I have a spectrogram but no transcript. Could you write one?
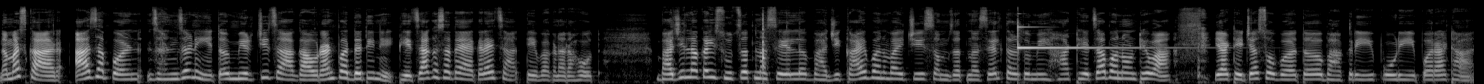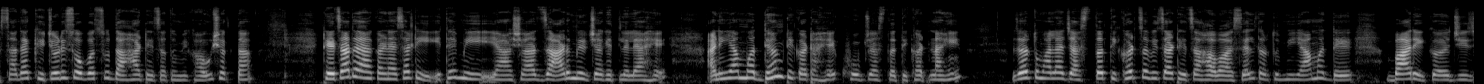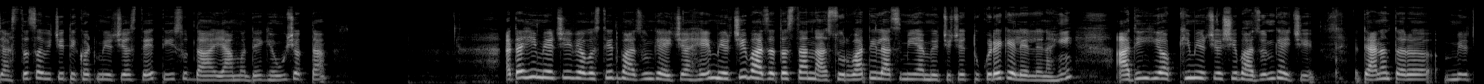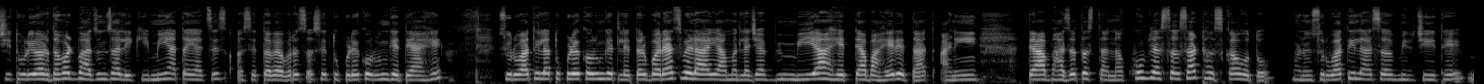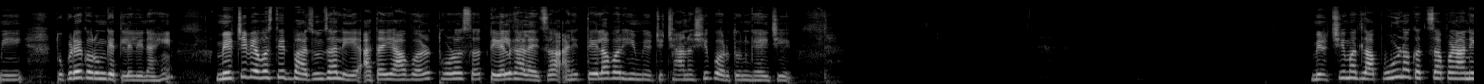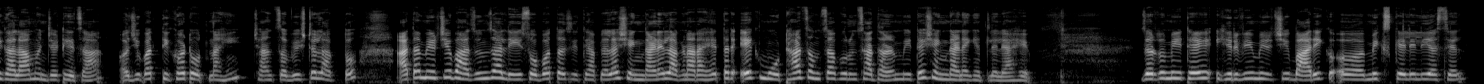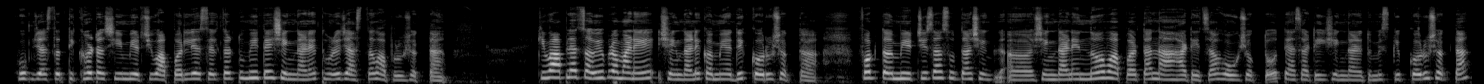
नमस्कार. आज आपण झणझणीत मिरचीचा गावरान पद्धतीने ठेचा कसा तयार करायचा ते बघणार आहोत. भाजीला काही सुचत नसेल भाजी काय बनवायची समजत नसेल तर तुम्ही हा ठेचा बनवून ठेवा. या ठेच्यासोबत भाकरी पोळी पराठा साध्या खिचडीसोबत सुद्धा हा ठेचा तुम्ही खाऊ शकता. ठेचा तयार करण्यासाठी इथे मी या अशा जाड मिरच्या घेतलेल्या आहे आणि या मध्यम तिखट आहे खूप जास्त तिखट नाही. जर तुम्हाला जास्त तिखट चवीचा ठेचा हवा असेल तर तुम्ही यामध्ये बारीक जी जास्त चवीची तिखट मिरची असते ती सुद्धा यामध्ये घेऊ शकता. आता ही मिरची व्यवस्थित भाजून घ्यायची आहे. मिरची भाजत असताना सुरुवातीलाच मी या मिरचीचे तुकडे केलेले नाही. आधी ही अख्खी मिरची अशी भाजून घ्यायची. त्यानंतर मिरची थोडी अर्धवट भाजून झाली की मी आता याचेच असे तव्यावरच असे तुकडे करून घेते आहे. सुरुवातीला तुकडे करून घेतले तर बऱ्याच वेळा यामधल्या ज्या बिया आहेत त्या बाहेर येतात आणि त्या भाजत असताना खूप जास्त असा ठसका होतो. म्हणून सुरुवातीलाच मिरची इथे मी तुकडे करून घेतलेली नाही. मिरची व्यवस्थित भाजून झाली. आता यावर थोडंसं तेल घालायचं आणि तेलावर ही मिरची छान अशी परतून घ्यायची. मिरचीमधला पूर्ण कच्चापणा निघाला म्हणजे ठेचा. अजिबात तिखट होत नाही. छान चविष्ट लागतो. आता मिरची भाजून झाली. सोबतच इथे आपल्याला शेंगदाणे लागणार आहे तर एक मोठा चमचा भरून साधारण मी इथे शेंगदाणे घेतलेले आहे. जर तुम्ही इथे हिरवी मिरची बारीक मिक्स केलेली असेल खूप जास्त तिखट अशी मिरची वापरली असेल तर तुम्ही ते शेंगदाणे थोडे जास्त वापरू शकता. किंवा आपल्या चवीप्रमाणे शेंगदाणे कमी अधिक करू शकता. फक्त मिरचीचा सुद्धा शेंग शेंगदाणे न वापरताना नाहाटेचा होऊ शकतो. त्यासाठी शेंगदाणे तुम्ही स्किप करू शकता.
